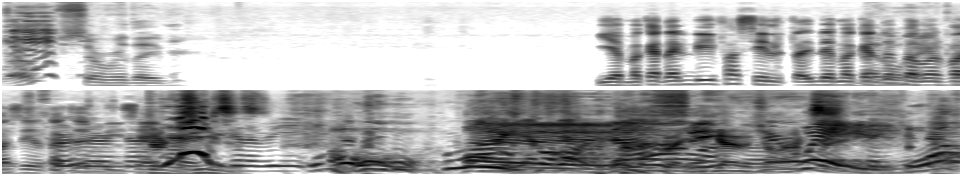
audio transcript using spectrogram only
ropes or were they? Iya, maka tadi di fasilitas, dia maka itu Metal bangun handcuffs. fasilitasnya Further di down, They're Shanghai. it's gonna be. Oh my yeah, god, yeah, that's Where you go, Josh? Wait, what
